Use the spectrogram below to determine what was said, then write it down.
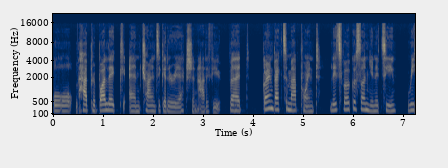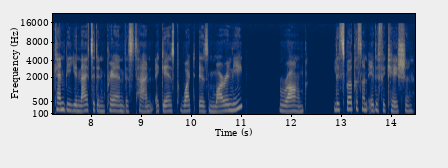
or hyperbolic and trying to get a reaction out of you. But going back to my point, let's focus on unity. We can be united in prayer in this time against what is morally wrong. Let's focus on edification.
